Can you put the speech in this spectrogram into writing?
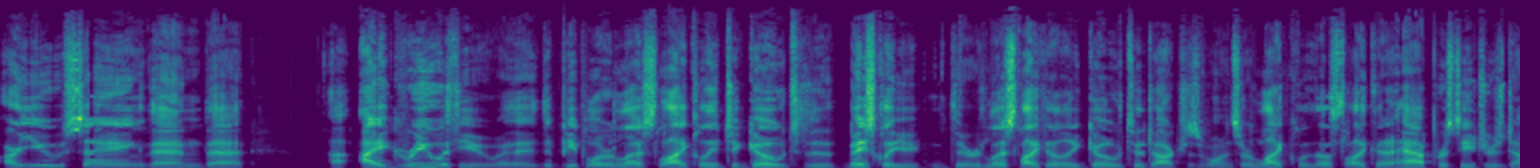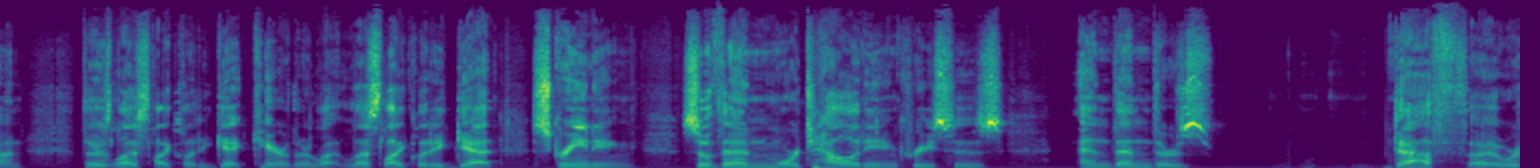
Are you saying then that uh, I agree with you. Uh, the people are less likely to go to the, basically, they're less likely to go to doctor's appointments. They're likely, less likely to have procedures done. They're less likely to get care. They're le less likely to get screening. So then mortality increases and then there's death. Uh, we're,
